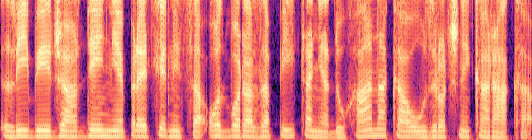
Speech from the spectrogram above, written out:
Libi Jardin je predsjednica odbora za pitanja duhana kao uzročnika raka.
